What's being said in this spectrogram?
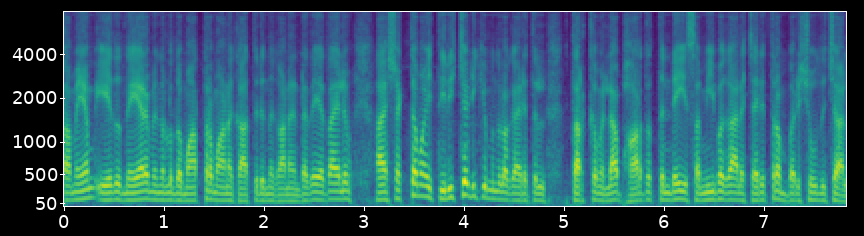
സമയം ഏത് നേരം എന്നുള്ളത് മാത്രമാണ് കാത്തിരുന്ന് കാണേണ്ടത്. ഏതായാലും ശക്തമായി തിരിച്ചടിക്കുമെന്നുള്ള കാര്യത്തിൽ തർക്കമില്ല. ഭാരതത്തിന്റെ ഈ സമീപകാല ചരിത്രം പരിശോധിച്ചാൽ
